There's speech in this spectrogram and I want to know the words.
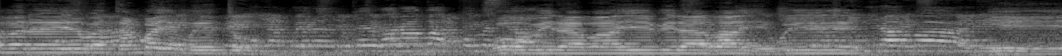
abareyo batambaye inkweto. Oh birabaye birabaye we. Eh,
